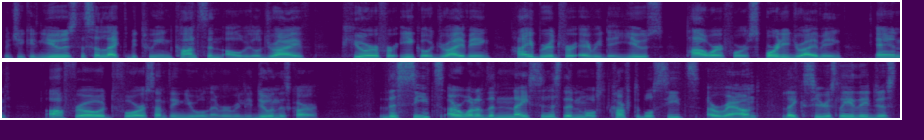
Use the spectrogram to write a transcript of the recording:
which you can use to select between constant all wheel drive, pure for eco driving, hybrid for everyday use, power for sporty driving, and off road for something you will never really do in this car. The seats are one of the nicest and most comfortable seats around. Like, seriously, they just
